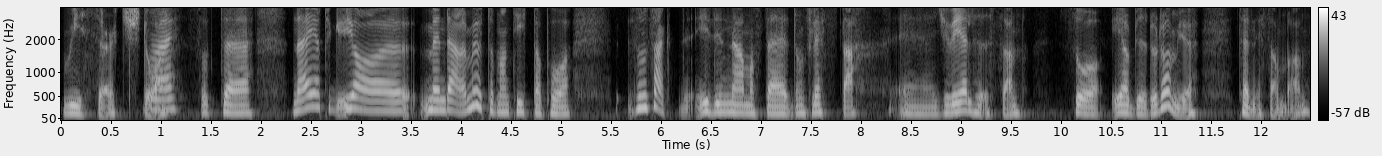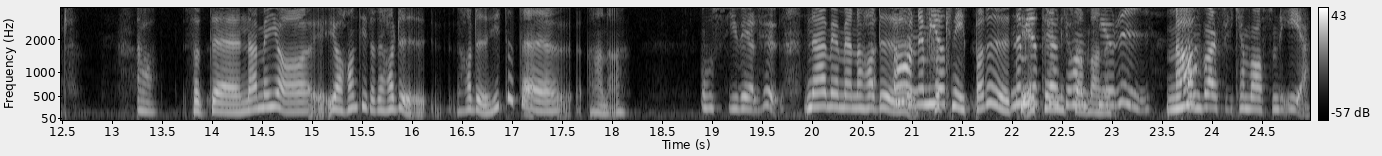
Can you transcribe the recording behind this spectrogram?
research då. Nej. Så att, eh, nej, jag tycker jag, men däremot om man tittar på, som sagt i det närmaste de flesta eh, juvelhusen så erbjuder de ju tennisarmband. Ja. Så att, eh, nej men jag, jag har inte hittat det. Har du, har du hittat det Hanna? Hos juvelhus? Nej men jag menar har du, Ja, nej, men jag- förknippar du Nej men jag tror att jag har en teori Ja. om varför det kan vara som det är.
